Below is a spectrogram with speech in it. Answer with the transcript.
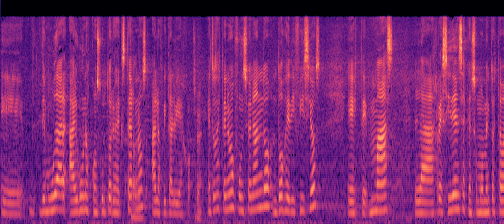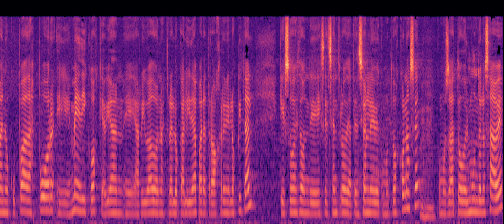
eh, de mudar a algunos consultorios externos al Hospital Viejo. Sí. Entonces tenemos funcionando dos edificios, este, más las residencias que en su momento estaban ocupadas por eh, médicos que habían arribado a nuestra localidad para trabajar en el hospital, que eso es donde es el centro de atención leve, como todos conocen, como ya todo el mundo lo sabe.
